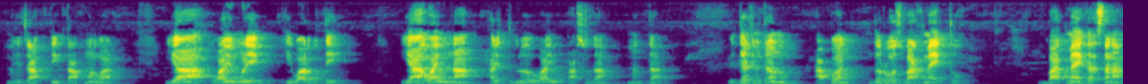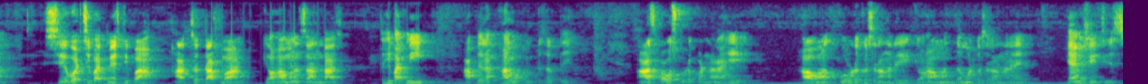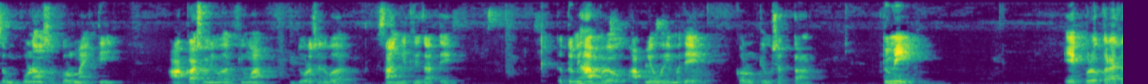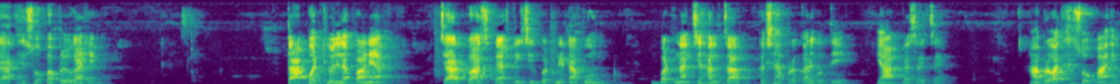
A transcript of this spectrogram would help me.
म्हणजे जागतिक तापमान वाढ. या वायूमुळे ही वाढ होते. या वायूंना हरितगृह वायू असुद्धा म्हणतात. विद्यार्थी मित्रांनो आपण दररोज बातम्या ऐकतो. बातम्या ऐकत असताना शेवटची बातमी असते पहा. आजचं तापमान किंवा हवामानाचा अंदाज तर ही बातमी आपल्याला फार उपयुक्त ठरते. आज पाऊस कुठं पडणार आहे? हवामान कोरडं कसं राहणार आहे? किंवा हवामान दमट कसं राहणार आहे? ह्याविषयीची संपूर्ण सखोल माहिती आकाशवाणीवर किंवा दूरदर्शनवर सांगितली जाते. तर तुम्ही हा प्रयोग आपल्या वहीमध्ये करून ठेवू शकता. तुम्ही एक प्रयोग करायचा अतिशय सोपा प्रयोग आहे. तापत ठेवलेल्या पाण्यात चार पाच प्लॅस्टिकची बटणे टाकून बटनांची हालचाल कशा प्रकारे होते हे अभ्यासायचं आहे. हा प्रयोग अतिशय सोपा आहे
